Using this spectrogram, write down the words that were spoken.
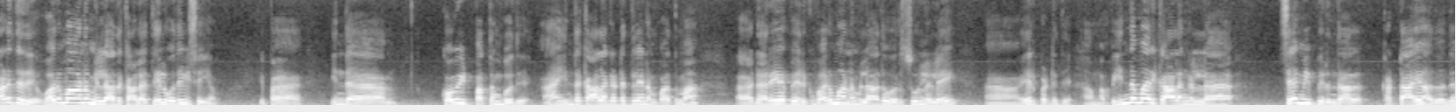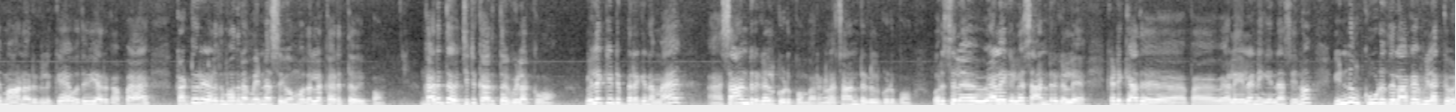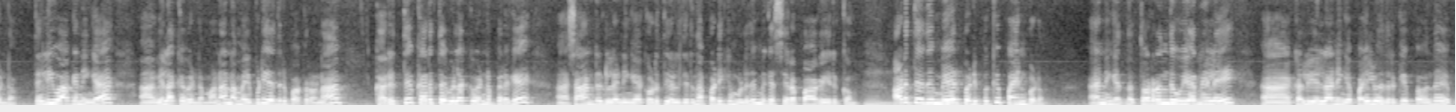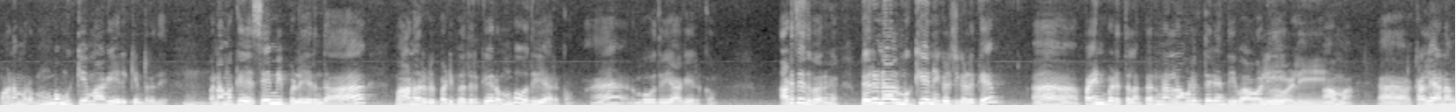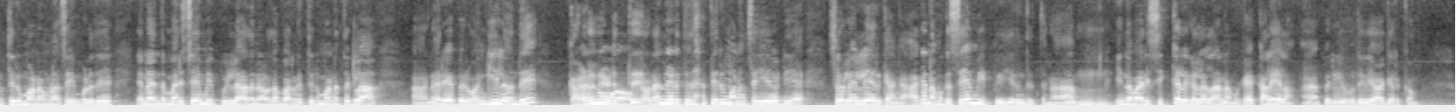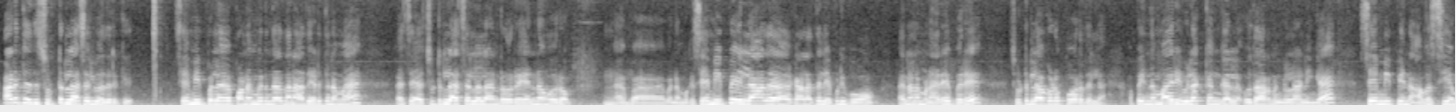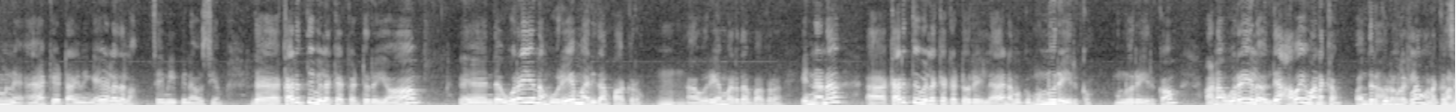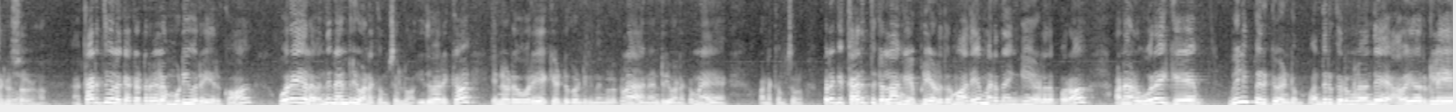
அடுத்தது வருமானம் இல்லாத காலத்தில் உதவி செய்யும். இப்போ இந்த கோவிட் பத்தொம்போது இந்த காலகட்டத்திலே நம்ம பார்த்தோமா நிறைய பேருக்கு வருமானம் இல்லாத ஒரு சூழ்நிலை ஏற்பட்டது. அப்போ இந்த மாதிரி காலங்களில் சேமிப்பு இருந்தால் கட்டாயம் அது வந்து மாணவர்களுக்கு உதவியாக இருக்கும். அப்போ கட்டுரை எழுதும்போது நம்ம என்ன செய்வோம்? முதல்ல கருத்தை வைப்போம். கருத்தை வச்சுட்டு கருத்தை விளக்குவோம். விளக்கிட்டு பிறகு நம்ம சான்றுகள் கொடுப்போம் பாருங்களேன் சான்றுகள் கொடுப்போம். ஒரு சில வேலைகளில் சான்றுகள் கிடைக்காத ப வேலையில் நீங்கள் என்ன செய்யணும்? இன்னும் கூடுதலாக விளக்க வேண்டும். தெளிவாக நீங்கள் விளக்க வேண்டும். ஆனால் நம்ம எப்படி எதிர்பார்க்குறோன்னா கருத்து கருத்தை விளக்க வேண்டும் பிறகு சான்றுகளை நீங்கள் கொடுத்து எழுதியிருந்தால் படிக்கும் பொழுது மிக சிறப்பாக இருக்கும். அடுத்தது மேற்படிப்புக்கு பயன்படும். நீங்கள் இந்த தொடர்ந்து உயர்நிலை கல்வியெல்லாம் நீங்கள் பயில்வதற்கு இப்போ வந்து பணம் ரொம்ப முக்கியமாக இருக்கின்றது. இப்போ நமக்கு சேமிப்பில் இருந்தால் மாணவர்கள் படிப்பதற்கு ரொம்ப உதவியாக இருக்கும். ரொம்ப உதவியாக இருக்கும். அடுத்தது பாருங்கள் பெருநாள் முக்கிய நிகழ்ச்சிகளுக்கு பயன்படுத்தலாம். பெருநாள்லாம் உங்களுக்கு தெரியும் தீபாவளி. ஆமாம் கல்யாணம் திருமணம்லாம் செய்யும் பொழுது ஏன்னா இந்த மாதிரி சேமிப்பு இல்லாதனால தான் பாருங்கள் திருமணத்துக்குலாம் நிறைய பேர் வங்கியில் வந்து கடன் எடுத்து. கடன் எடுத்து தான் திருமணம் செய்ய வேண்டிய சூழல்லே இருக்காங்க. ஆக நமக்கு சேமிப்பு இருந்துச்சுன்னா இந்த மாதிரி சிக்கல்கள் எல்லாம் நமக்கு களையலாம். ஆ, பெரிய உதவியாக இருக்கும். அடுத்தது சுற்றுலா செல்வதற்கு. சேமிப்பில் பணம் இருந்தால் தானே அதை எடுத்து நம்ம சுற்றுலா செல்லலான்ற ஒரு எண்ணம் வரும். நமக்கு சேமிப்பே இல்லாத காலத்தில் எப்படி போவோம்? அதனால் நம்ம நிறைய பேர் சுற்றுலா கூட போகிறதில்ல அப்போ இந்த மாதிரி விளக்கங்கள் உதாரணங்கள்லாம் நீங்கள் சேமிப்பின் அவசியம்னு கேட்டால் நீங்கள் எழுதலாம். சேமிப்பின் அவசியம். இந்த கருத்து விளக்க கட்டுரையும் இந்த உரையும் நம்ம ஒரே மாதிரி தான் பார்க்குறோம். ஒரே மாதிரி தான் பார்க்குறோம். என்னன்னா கருத்து விளக்க கட்டுரையில் நமக்கு முன்னுரை இருக்கும். முன்னுரை இருக்கும். ஆனால் உரையில் வந்து அவை வணக்கம் வந்திருக்கிறவங்களுக்குலாம் வணக்கம் சொல்லணும். கருத்து விளக்க கட்டுரையில் முடிவுரை இருக்கும். உரையில் வந்து நன்றி வணக்கம் சொல்லுவோம். இது வரைக்கும் என்னோட உரையை கேட்டுக்கொண்டிருந்தவங்களுக்குலாம் நன்றி வணக்கம்னு வணக்கம் சொல்லுவோம். பிறகு கருத்துக்கெல்லாம் அங்கே எப்படி எழுதுறோமோ அதே மாதிரி தான் இங்கேயும் எழுத போகிறோம் ஆனால் உரைக்கு விழிப்பு இருக்க வேண்டும். வந்திருக்கிறவங்களை வந்து அவையோர்களே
